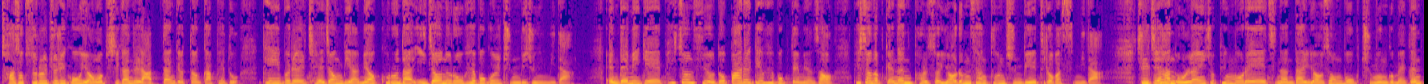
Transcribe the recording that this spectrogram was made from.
좌석수를 줄이고 영업 시간을 앞당겼던 카페도 테이블을 재정비하며 코로나 이전으로 회복을 준비 중입니다. 엔데믹의 패션 수요도 빠르게 회복되면서 패션업계는 벌써 여름 상품 준비에 들어갔습니다. 실제 한 온라인 쇼핑몰의 지난달 여성복 주문 금액은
